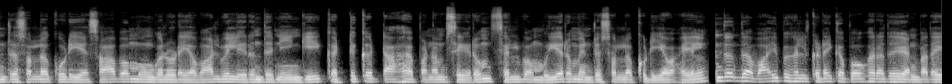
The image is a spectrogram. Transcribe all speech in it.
என்று சொல்லக்கூடிய சாபம் உங்களுடைய வாழ்வில் இருந்து நீங்கி கட்டுக்கட்டாக பணம் சேரும் செல்வம் உயரும் என்று சொல்லக்கூடிய வகையில் எந்தெந்த வாய்ப்புகள் கிடைக்கப் போகிறது என்பதை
